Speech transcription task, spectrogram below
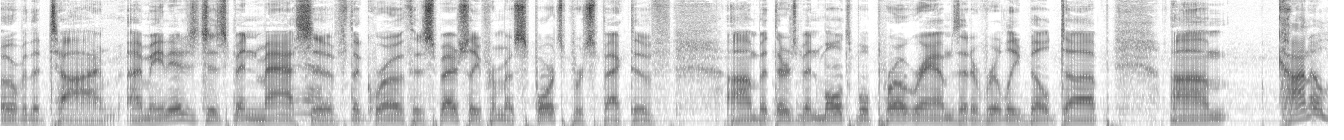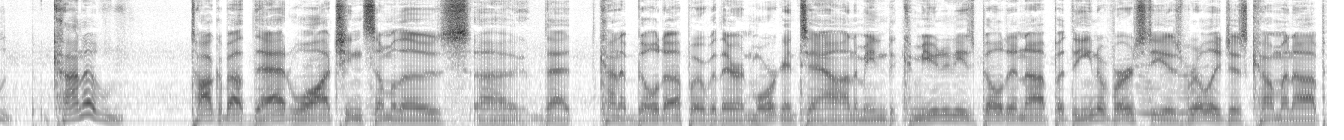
over the time. I mean, it's just been massive, yeah. the growth, especially from a sports perspective. Um, but there's been multiple programs that have really built up. Um, kind of, kind of talk about that. Watching some of those uh, that kind of build up over there in Morgantown. I mean, the community is building up, but the university mm-hmm. is really just coming up.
